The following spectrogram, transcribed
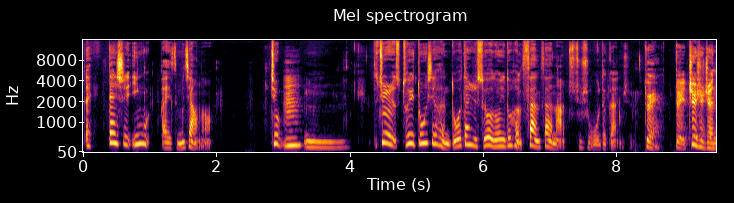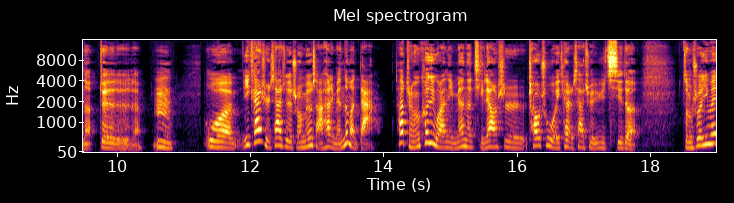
哎，但是因为哎，怎么讲呢？就嗯嗯，就是所以东西很多，但是所有东西都很泛泛呐，就是我的感觉。对。对，这是真的。对对对对对，嗯，我一开始下去的时候没有想到它里面那么大，它整个科技馆里面的体量是超出我一开始下去的预期的。怎么说？因为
